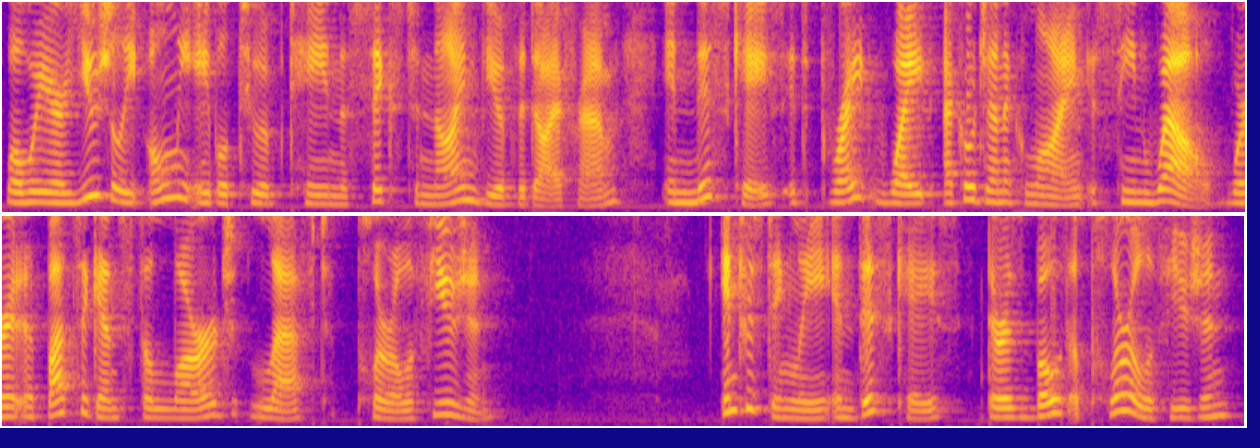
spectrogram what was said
While we are usually only able to obtain the 6 to 9 view of the diaphragm, in this case its bright white echogenic line is seen well where it abuts against the large left pleural effusion. Interestingly, in this case, there is both a pleural effusion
